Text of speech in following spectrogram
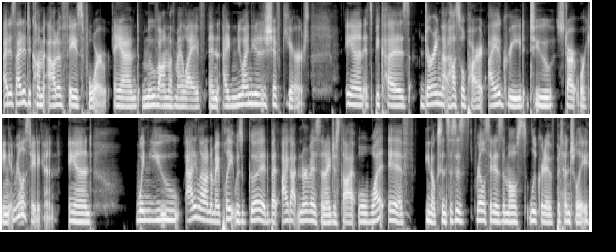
I decided to come out of phase four and move on with my life. And I knew I needed to shift gears. And it's because during that hustle part, I agreed to start working in real estate again. And when you adding that onto my plate was good, but I got nervous and I just thought, well, what if, you know, since this is real estate is the most lucrative potentially,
